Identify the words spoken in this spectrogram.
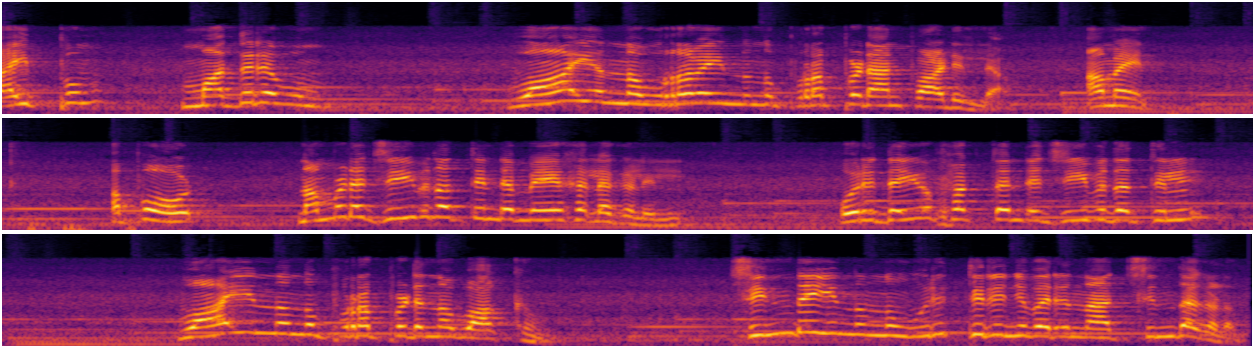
കയ്പും മധുരവും വാ എന്ന ഉറവയിൽ നിന്ന് പുറപ്പെടാൻ പാടില്ല. അമേൻ അപ്പോൾ നമ്മുടെ ജീവിതത്തിന്റെ മേഖലകളിൽ ഒരു ദൈവഭക്തന്റെ ജീവിതത്തിൽ വായിൽ നിന്നും പുറപ്പെടുന്ന വാക്കും ചിന്തയിൽ നിന്നും ഉരുത്തിരിഞ്ഞു വരുന്ന ചിന്തകളും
